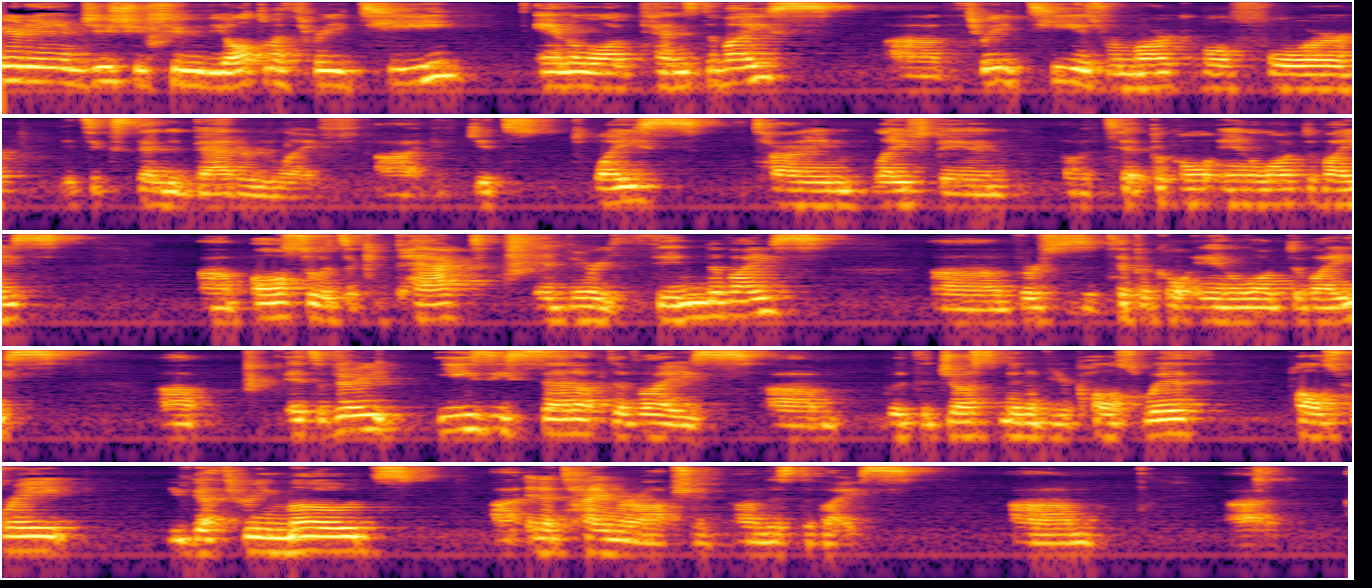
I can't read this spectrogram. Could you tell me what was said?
Here to introduce you to the Ultima 3T analog TENS device. Uh, the 3T is remarkable for its extended battery life. Uh, it gets twice the time lifespan of a typical analog device. Um, also, it's a compact and very thin device uh, versus a typical analog device. Uh, it's a very easy setup device um, with adjustment of your pulse width, pulse rate. You've got three modes uh, and a timer option on this device. Um, uh,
